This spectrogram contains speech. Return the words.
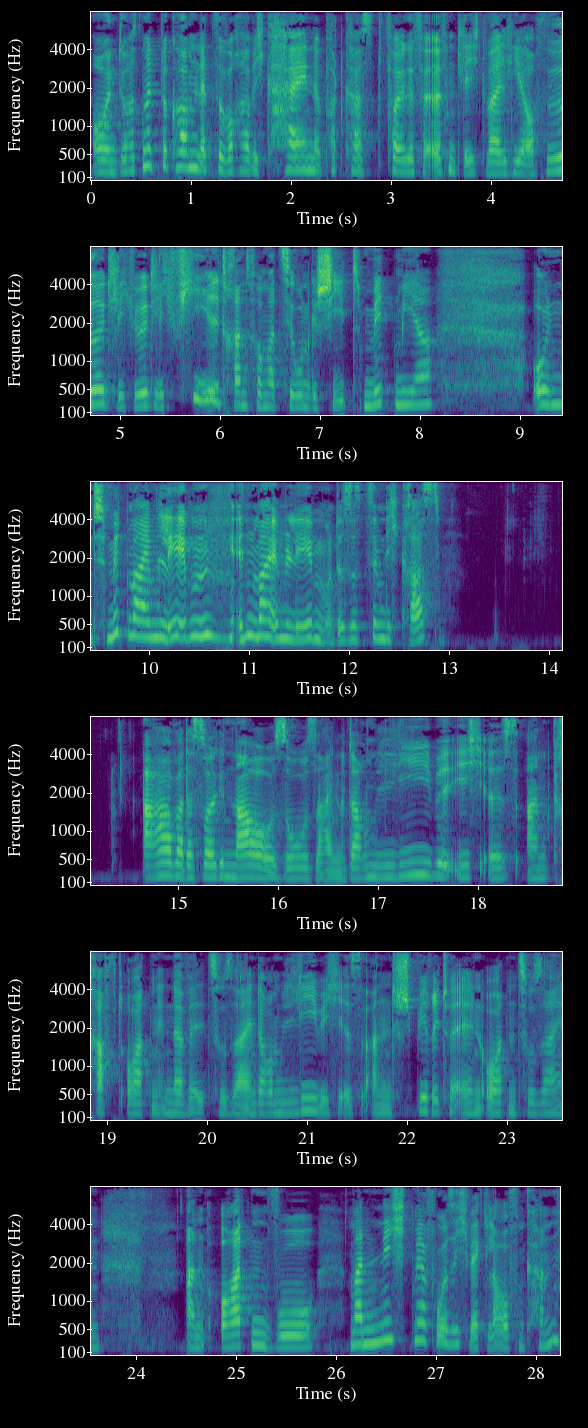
und du hast mitbekommen, letzte Woche habe ich keine Podcast-Folge veröffentlicht, weil hier auch wirklich, wirklich viel Transformation geschieht mit mir und mit meinem Leben, in meinem Leben. Und das ist ziemlich krass. Aber das soll genau so sein. Und darum liebe ich es, an Kraftorten in der Welt zu sein. Darum liebe ich es, an spirituellen Orten zu sein an Orten, wo man nicht mehr vor sich weglaufen kann,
